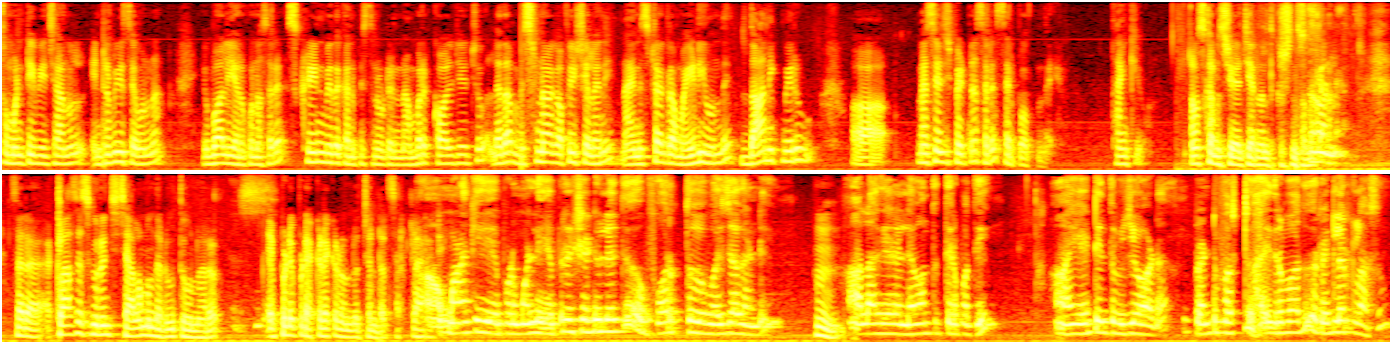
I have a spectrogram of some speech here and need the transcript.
Suman TV channel interviews ఏమన్నా ఇవ్వాలి అనుకున్నా సరే స్క్రీన్ మీద కనిపిస్తున్నటువంటి నెంబర్కి కాల్ చేయొచ్చు. లేదా మిస్టర్ నాగ్ అఫీషియల్ అని నా ఇన్స్టాగ్రామ్ ఐడి ఉంది. దానికి మీరు మెసేజ్ పెట్టినా సరే సరిపోతుంది. Thank you. నమస్కారం శ్రీ అనంత కృష్ణ సార్ క్లాసెస్ గురించి చాలా మంది అడుగుతూ ఉన్నారు. ఎప్పుడెప్పుడు ఎక్కడెక్కడ ఉండొచ్చు అంటారు సార్ క్లాస్? మనకి ఇప్పుడు మళ్ళీ ఏప్రిల్ షెడ్యూల్ అయితే ఫోర్త్ వైజాగ్ అండి. అలాగే eleventh Tirupati. Eighteenth Vijayawada twenty first Hyderabad regular class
